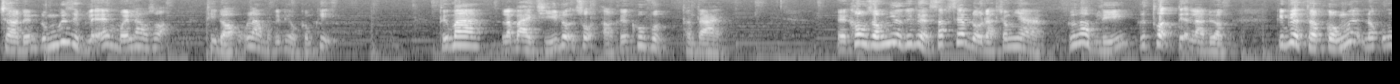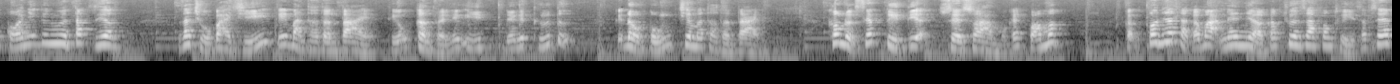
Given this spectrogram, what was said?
chờ đến đúng cái dịp lễ mới lau dọn, thì đó cũng là một cái điều cấm kỵ. Thứ ba là bài trí lộn xộn ở cái khu vực thần tài. Để không giống như cái việc sắp xếp đồ đạc trong nhà, cứ hợp lý, cứ thuận tiện là được. Cái việc thờ cúng ấy, nó cũng có những cái nguyên tắc riêng. Gia chủ bài trí, cái bàn thờ thần tài thì cũng cần phải lưu ý đến cái thứ tự, cái đầu cúng trên bàn thờ thần tài không được xếp tùy tiện, xuề xòa một cách quá mức. Tốt nhất là các bạn nên nhờ các chuyên gia phong thủy sắp xếp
